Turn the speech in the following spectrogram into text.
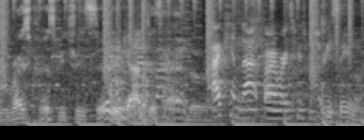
some Rice Krispie treat cereal. We got You it. just had those. I cannot find Rice Krispie You treats. seen them?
